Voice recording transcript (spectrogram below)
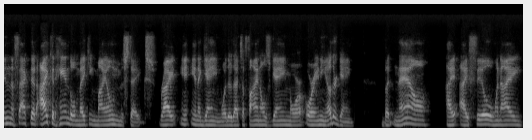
in the fact that I could handle making my own mistakes, right, in, in, a game, whether that's a finals game or or any other game. But now I, I feel when I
